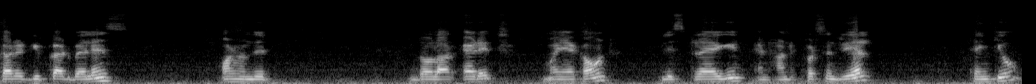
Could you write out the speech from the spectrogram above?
Current gift card balance 100 dollar edit. My account please try again and 100% real. Thank you.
